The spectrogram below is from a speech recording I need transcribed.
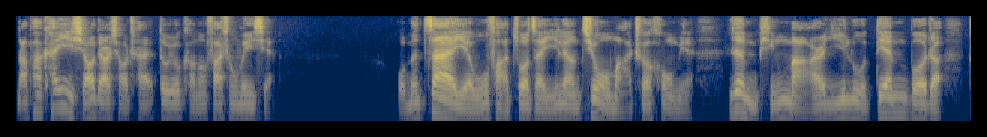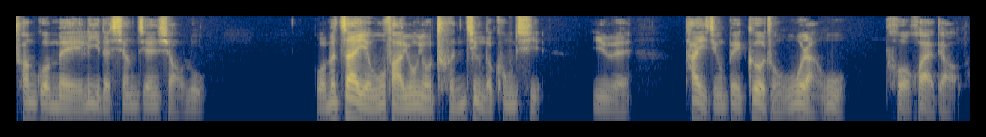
哪怕开一小点小差，都有可能发生危险。我们再也无法坐在一辆旧马车后面，任凭马儿一路颠簸着穿过美丽的乡间小路。我们再也无法拥有纯净的空气，因为它已经被各种污染物破坏掉了。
